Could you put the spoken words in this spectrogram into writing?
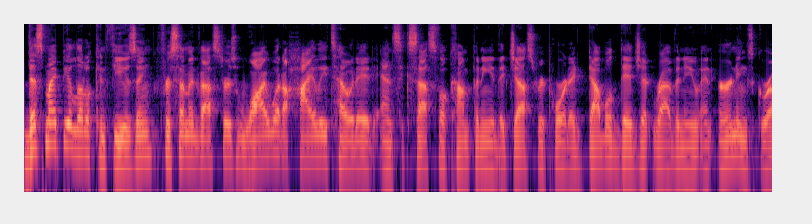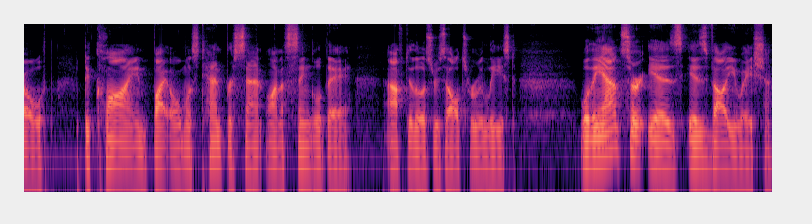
This might be a little confusing for some investors. Why would a highly touted and successful company that just reported double digit revenue and earnings growth decline by almost 10% on a single day after those results were released? Well, the answer is is valuation.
